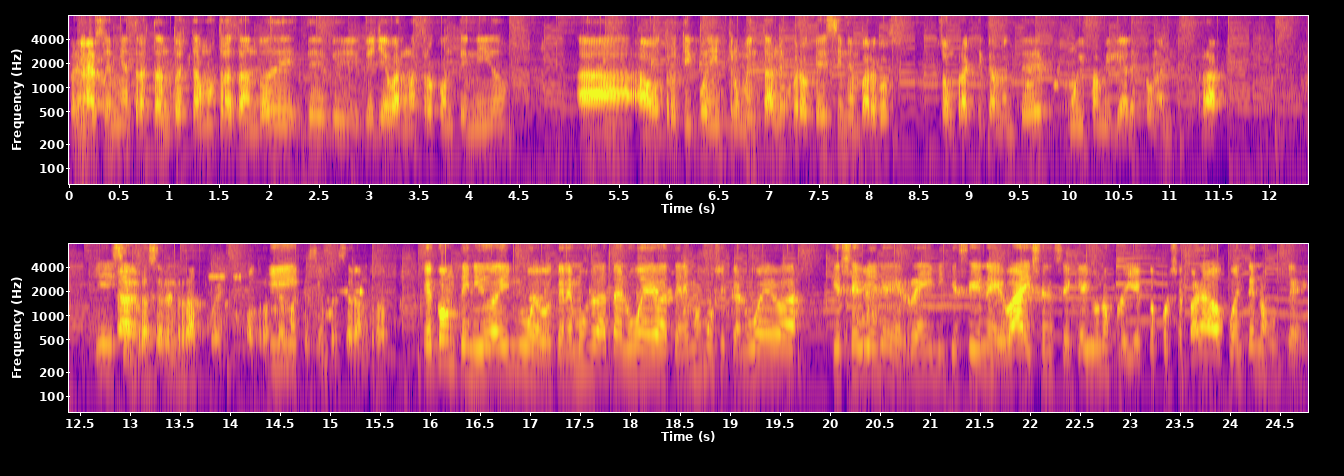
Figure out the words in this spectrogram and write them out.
Pero Claro. entonces, mientras tanto, estamos tratando de, de- de- de llevar nuestro contenido a, a otro tipo de instrumentales, pero que sin embargo son prácticamente muy familiares con el rap. Y Claro. siempre hacer el rap, pues, otros Y- temas que siempre serán rap. ¿Qué contenido hay nuevo? Tenemos data nueva, tenemos música nueva, ¿qué se viene de Rainy, qué se viene de Bison? Sé que hay unos proyectos por separado, cuéntenos ustedes.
